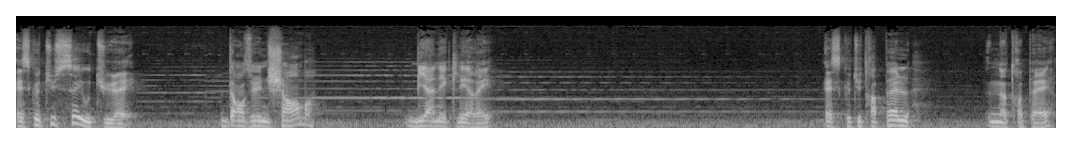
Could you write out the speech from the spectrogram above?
est-ce que tu sais où tu es? Dans une chambre Bien éclairée Est-ce que tu te rappelles notre père?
